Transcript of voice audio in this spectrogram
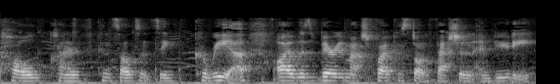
whole kind of consultancy career, I was very much focused on fashion and beauty.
